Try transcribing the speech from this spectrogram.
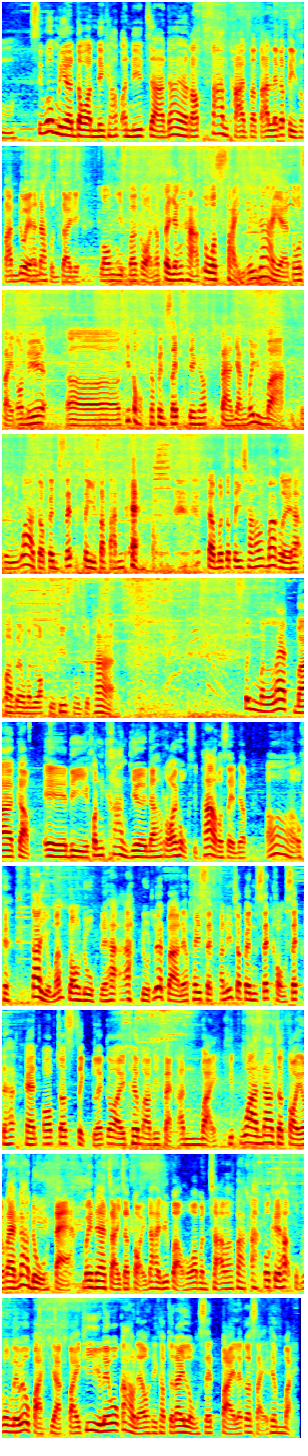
ซิว่าเมียดอนนะครับ อันนี้จะได้รับต้านทานสตันแล้วก็ตีสตันด้วยฮะน่าสนใจดิลองหยิบมาก่อนครับ แต่ยังหาตัวใส่ไม่ได้อะตัวใส่ตอนนี้อ่อคิดออกจะเป็นเซตนะครับ แต่ยังไม่มา หรือว่าจะเป็นเซตตีสตันแทน แต่มันจะตีช้ามากๆเลยฮะ ความเร็วมันล็อกอยู่ที่ 0.5 ซึ่งมันแลกมากับ AD ค่อนข้างเยอะนะ 165%ครับอ๋อโอเค ได้อยู่มั้ง ลองดูนะฮะอะดูดเลือดมานะครับให้เซต อันนี้จะเป็นเซตของเซตนะฮะ Hand of Justice แล้วก็ไอเทม Artifact อันใหม่ คิดว่าน่าจะต่อยแรงน่าดู แต่ไม่แน่ใจจะต่อยได้หรือเปล่า เพราะว่ามันช้ามากๆ อะโอเคฮะ ผมลงเลเวลไป อยากไปที่เลเวล9แล้วนะครับ จะได้ลงเซตไปแล้วก็ใส่ไอเทมใหม่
